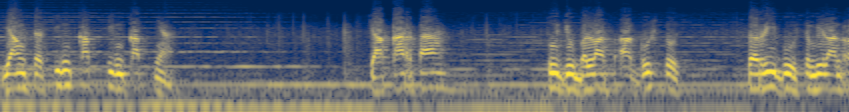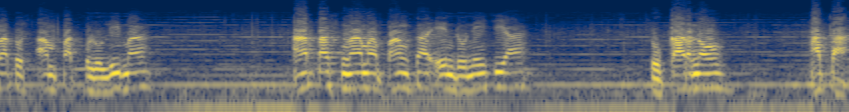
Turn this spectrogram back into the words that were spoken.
yang sesingkat-singkatnya. Jakarta, 17 Agustus 1945 atas nama bangsa Indonesia Soekarno Hatta.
